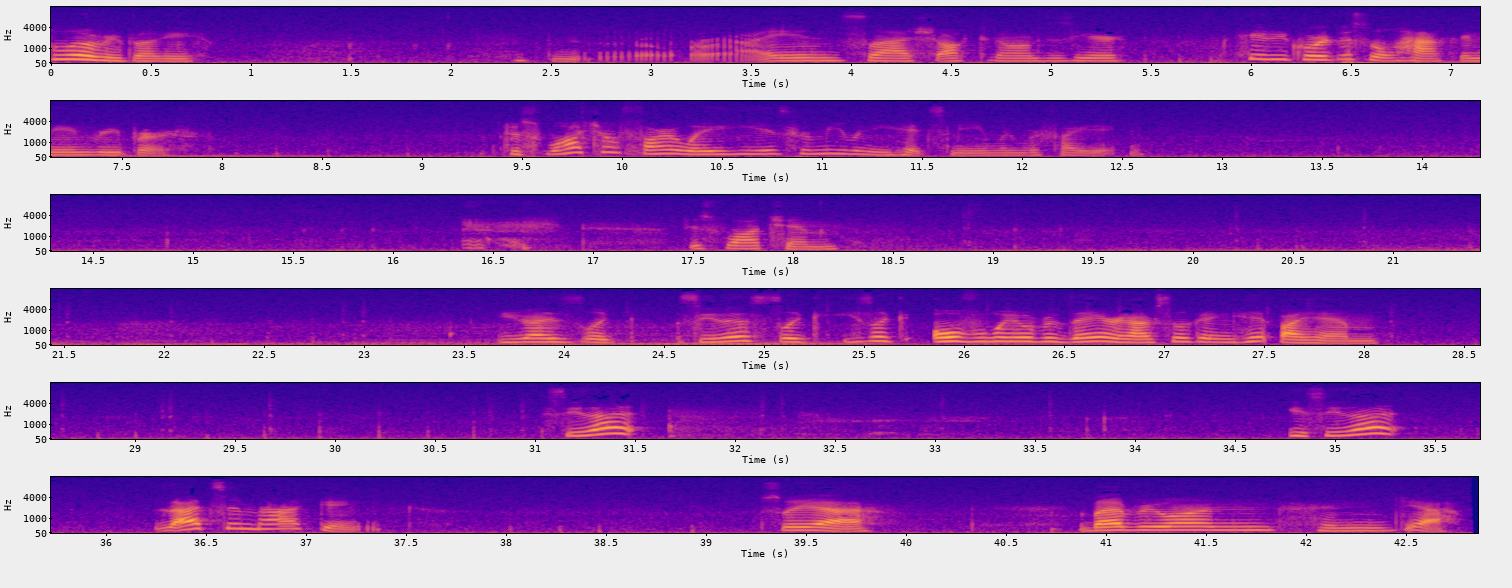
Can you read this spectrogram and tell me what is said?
Hello, everybody. Ryan slash Octagons is here. Here to record this little hacker named Rebirth. Just watch how far away he is from me when he hits me when we're fighting. Just watch him. You guys, like, see this? Like, he's like all the way over there and I'm still getting hit by him. See that? You see that? That's him hacking. So yeah. Bye everyone, and yeah.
